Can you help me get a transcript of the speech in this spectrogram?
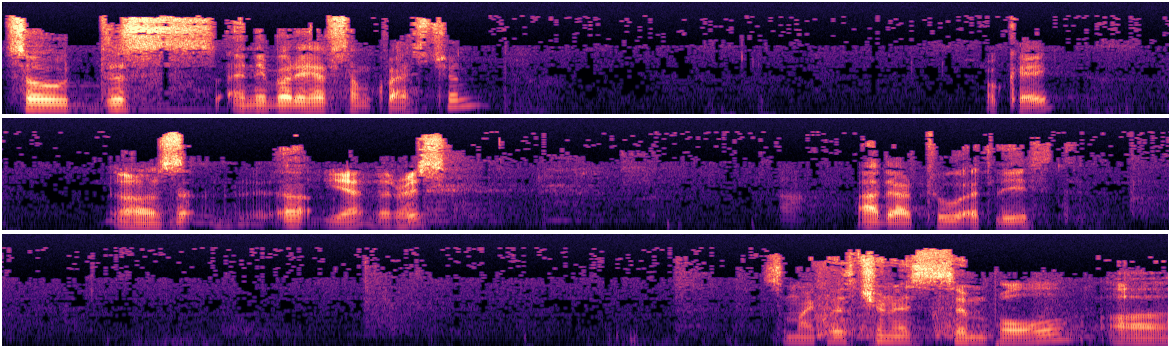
So, does anybody have some question? Okay. Uh, uh, yeah, there is. Ah, there are two at least. So my question is simple. Uh,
